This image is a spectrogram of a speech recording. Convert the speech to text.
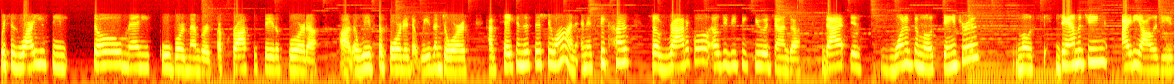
which is why you've seen so many school board members across the state of Florida uh, that we've supported, that we've endorsed, have taken this issue on. And it's because the radical LGBTQ agenda, that is one of the most dangerous, most damaging ideologies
